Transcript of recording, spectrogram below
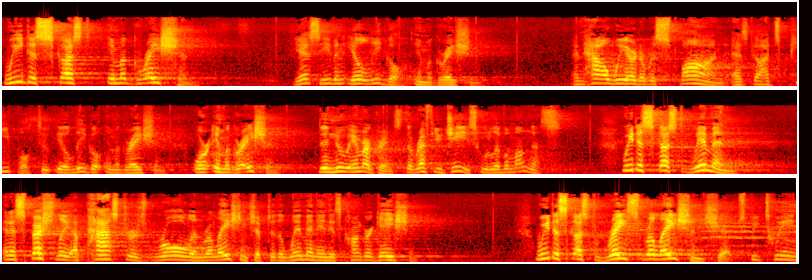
We discussed immigration. Yes, even illegal immigration. And how we are to respond as God's people to illegal immigration or immigration, the new immigrants, the refugees who live among us. We discussed women and especially a pastor's role and relationship to the women in his congregation. We discussed race relationships between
